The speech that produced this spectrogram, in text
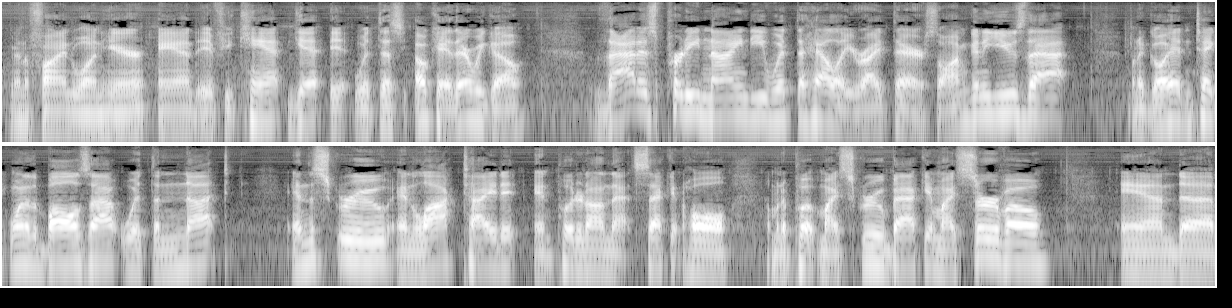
I'm going to find one here. And if you can't get it with this, okay, there we go. That is pretty 90 with the heli right there. So I'm going to use that. I'm going to go ahead and take one of the balls out with the nut and the screw and Loctite it and put it on that second hole. I'm going to put my screw back in my servo and uh,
